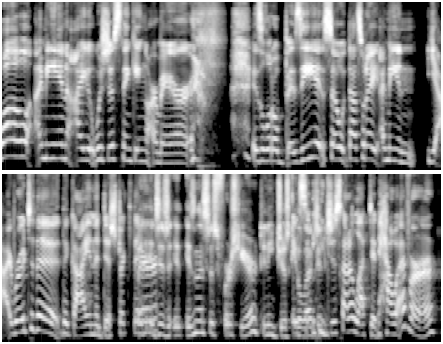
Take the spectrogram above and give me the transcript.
Well, I mean, I was just thinking our mayor is a little busy, so that's what I. I mean, yeah, I wrote to the the guy in the district But there. it's just, isn't this his first year? Didn't he just get It's- elected? He just got elected. However,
